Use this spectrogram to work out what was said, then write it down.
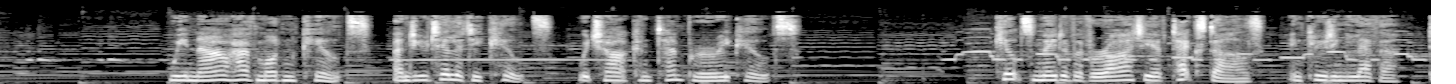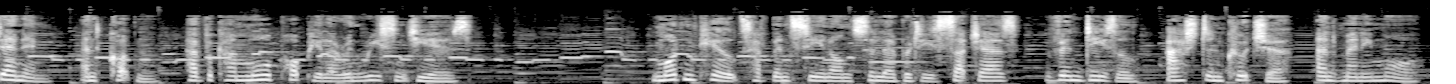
We now have modern kilts and utility kilts, which are contemporary kilts. Kilts made of a variety of textiles, including leather, denim, and cotton, have become more popular in recent years. Modern kilts have been seen on celebrities such as Vin Diesel, Ashton Kutcher, and many more.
